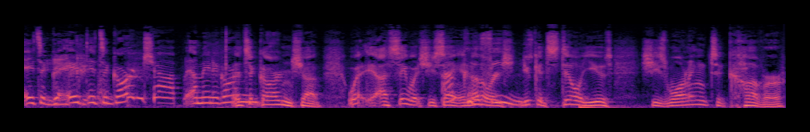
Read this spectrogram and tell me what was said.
It's a it, could- it's a garden shop. I mean, a garden. It's a garden shop. Well, I see what she's saying. I'm In other words, you could still use. She's wanting to cover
